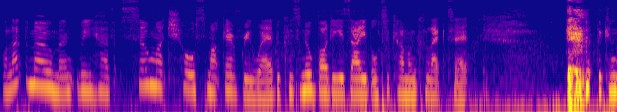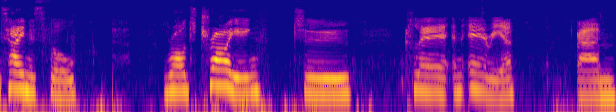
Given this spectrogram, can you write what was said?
Well, at the moment we have so much horse muck everywhere because nobody is able to come and collect it. the container's full rod trying to clear an area um,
